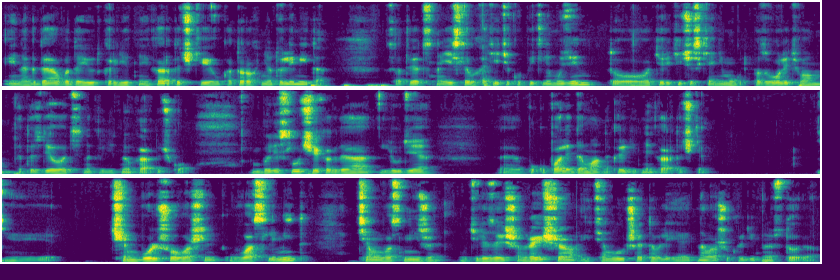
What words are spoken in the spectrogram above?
иногда выдают кредитные карточки, у которых нет лимита. Соответственно, если вы хотите купить лимузин, то теоретически они могут позволить вам это сделать на кредитную карточку. Были случаи, когда люди э, покупали дома на кредитные карточки. И чем больше у вас, у вас лимит, тем у вас ниже utilization ratio, и тем лучше это влияет на вашу кредитную историю.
